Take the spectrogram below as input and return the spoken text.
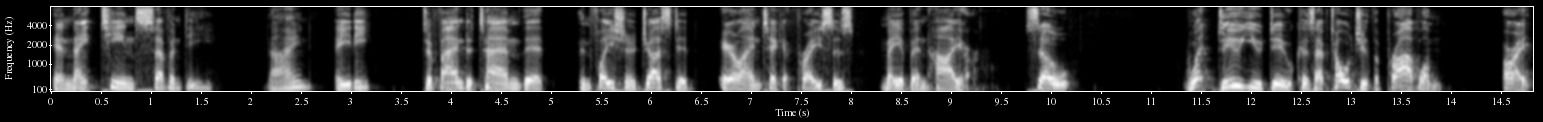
in 1979, 80 to find a time that inflation adjusted airline ticket prices may have been higher. So, what do you do? Because I've told you the problem. All right.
